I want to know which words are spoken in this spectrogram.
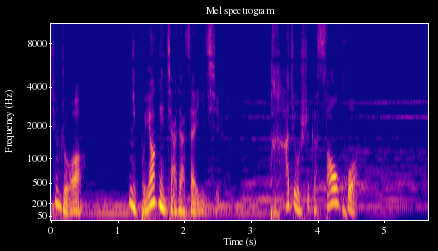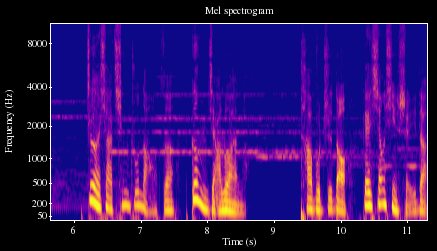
青竹，你不要跟佳佳在一起，她就是个骚货。”这下青竹脑子更加乱了，他不知道该相信谁的，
